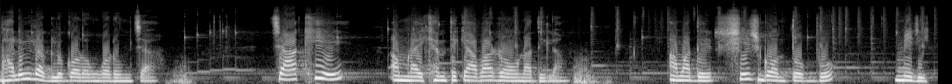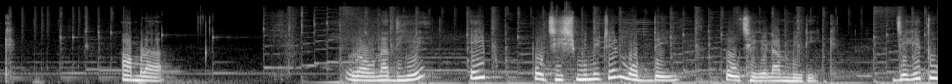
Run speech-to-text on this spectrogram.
ভালোই লাগল গরম গরম চা। চা খেয়ে আমরা এখান থেকে আবার রওনা দিলাম। আমাদের শেষ গন্তব্য মিরিক। আমরা রওনা দিয়ে এই পঁচিশ মিনিটের মধ্যেই পৌঁছে গেলাম মিরিক। যেহেতু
